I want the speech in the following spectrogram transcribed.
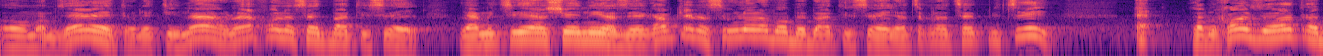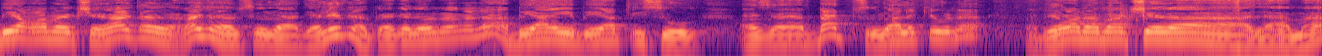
או ממזרת, או נתינה, הוא לא יכול לשאת בת ישראל. והמצרי השני הזה, גם כן אסור לו לבוא בבת ישראל, היה צריך לצאת מצרית. ובכל זאת רבי יוחנן את הרשע פסולה, יליף לה, כהן גדול ואמנה, הביאה היא ביאת איסור, אז הבת פסולה לכהונה. רבי יוחנן אמר כשרה, למה?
